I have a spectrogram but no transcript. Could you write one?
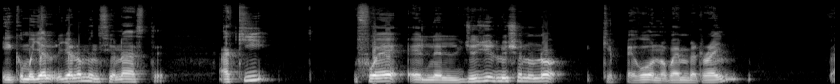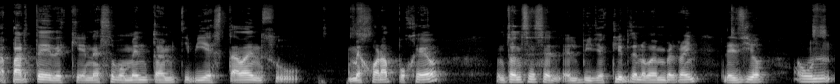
Y como ya, ya, lo mencionaste, aquí fue en el Use Illusion 1 que pegó November Rain, aparte de que en ese momento MTV estaba en su mejor apogeo, entonces el, videoclip de November Rain les dio aún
